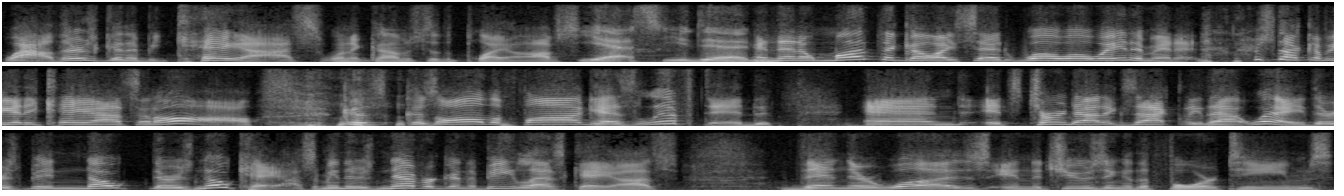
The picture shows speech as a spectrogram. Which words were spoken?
wow, there's going to be chaos when it comes to the playoffs. Yes, you did. And then a month ago, I said, whoa, whoa, wait a minute. There's not going to be any chaos at all because all the fog has lifted. And it's turned out exactly that way. There's been no, there's no chaos. I mean, there's never going to be less chaos than there was in the choosing of the four teams.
